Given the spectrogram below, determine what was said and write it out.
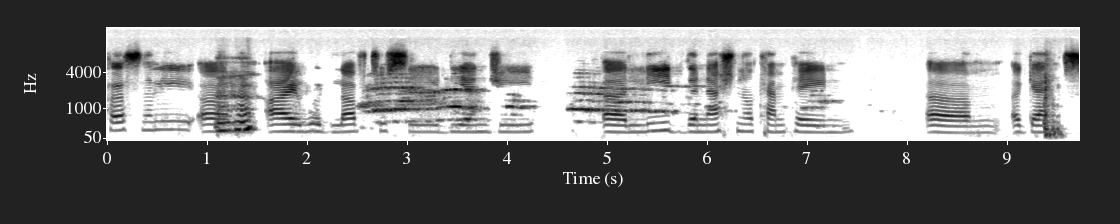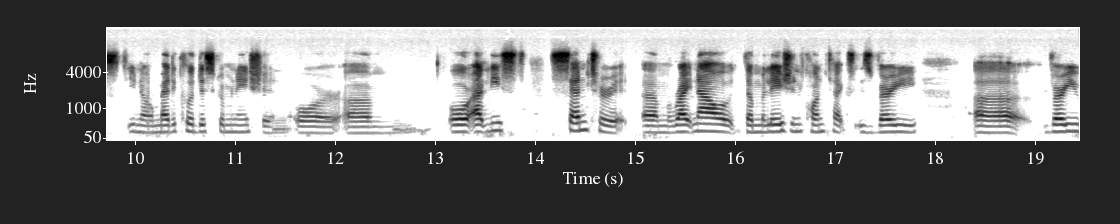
personally, um, Mhm. I would love to see DNG uh, lead the national campaign um, against, you know, medical discrimination, or um, or at least center it. Um, right now, the Malaysian context is very uh, very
